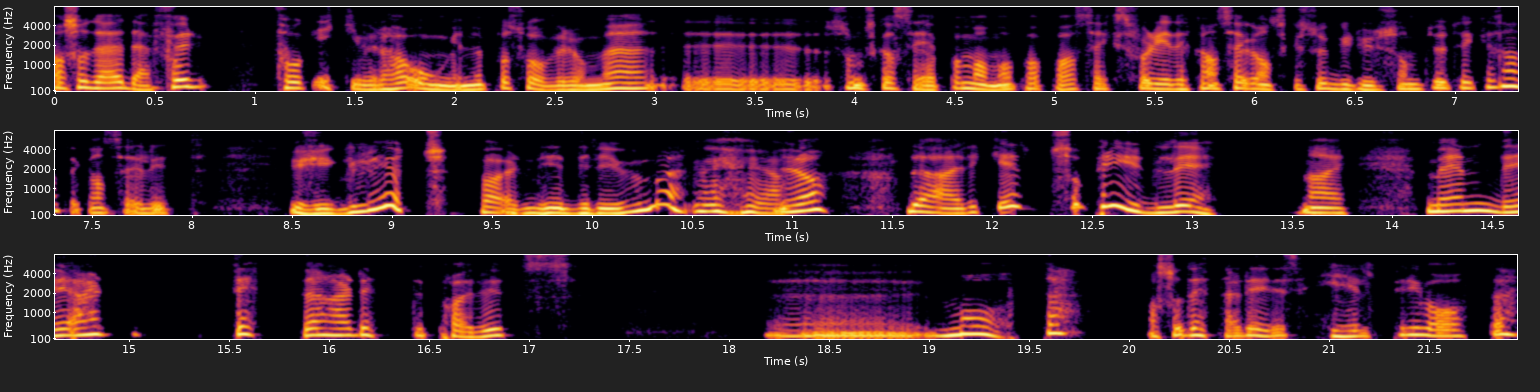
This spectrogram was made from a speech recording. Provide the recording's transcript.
Altså, det er jo derfor folk ikke vil ha ungene på soverommet eh, som skal se på mamma og pappa ha sex, fordi det kan se ganske så grusomt ut, ikke sant, det kan se litt uhyggelig ut, hva er det de driver med? Ja. ja det er ikke så prydelig, nei, men det er, dette er dette parets eh, måte, altså dette er deres helt private,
